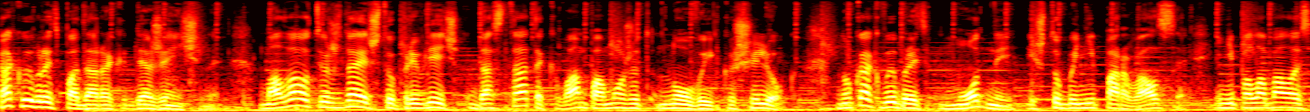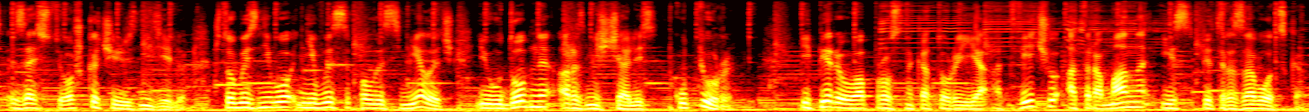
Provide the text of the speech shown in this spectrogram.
Как выбрать подарок для женщины? Молва утверждает, что привлечь достаток вам поможет новый кошелек. Но как выбрать модный и чтобы не порвался и не поломалась застежка через неделю, чтобы из него не высыпалась мелочь и удобно размещались купюры? И первый вопрос, на который я отвечу, от Романа из Петрозаводска.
